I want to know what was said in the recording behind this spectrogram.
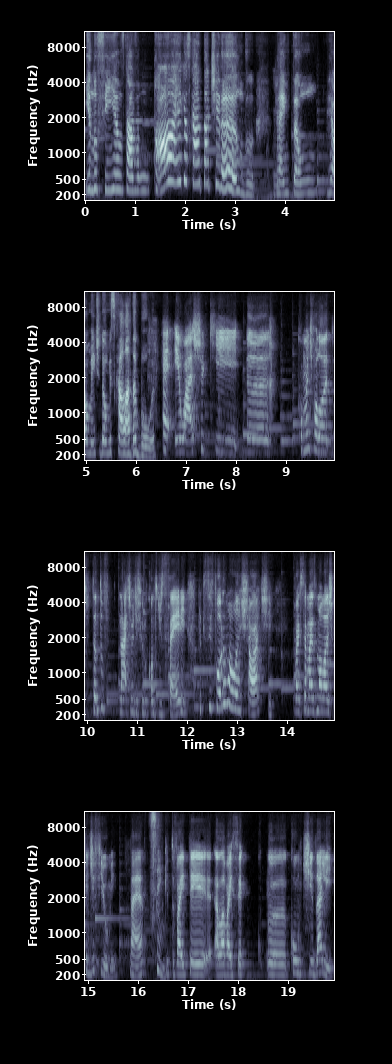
E no fim eles estavam, corre que os caras tá atirando. É, então realmente deu uma escalada boa. É, eu acho que. ah, como a gente falou, tanto narrativa de filme quanto de série, porque se for uma one shot, vai ser mais uma lógica de filme, né? Sim. Que tu vai ter. Ela vai ser ah, contida ali.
